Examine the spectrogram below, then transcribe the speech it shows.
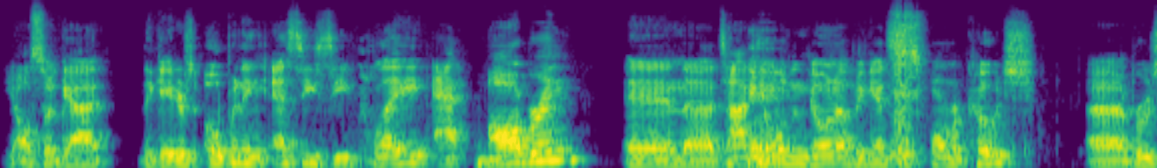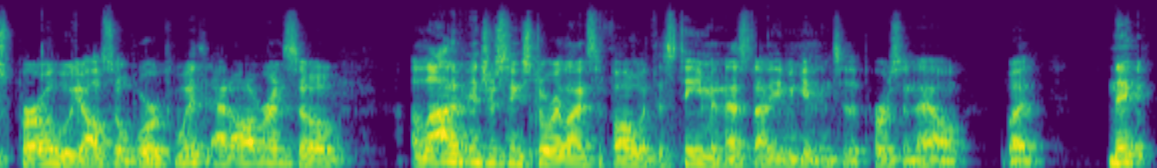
you also got the Gators opening SEC play at Auburn and uh, Todd Golden going up against his former coach, uh, Bruce Pearl, who he also worked with at Auburn. So a lot of interesting storylines to follow with this team, and that's not even getting into the personnel. But Nick,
